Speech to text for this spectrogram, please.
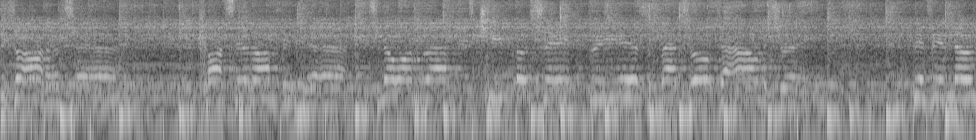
Pepsi's on a tear. Carson off the air. No one left to keep her sane. Three years of metro down the drain. Busy knows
